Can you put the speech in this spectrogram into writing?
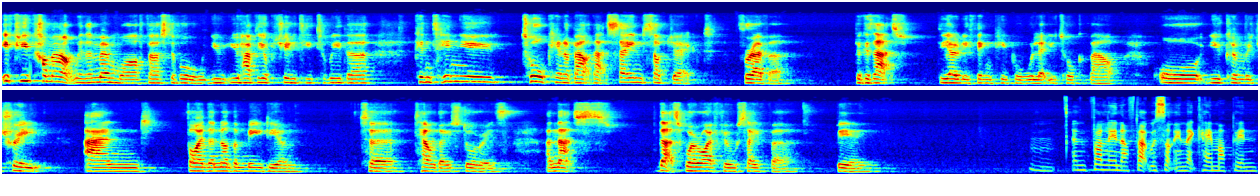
if you come out with a memoir, first of all, you you have the opportunity to either continue talking about that same subject forever, because that's the only thing people will let you talk about, or you can retreat and find another medium to tell those stories and that's that's where I feel safer being. And funnily enough, that was something that came up in,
